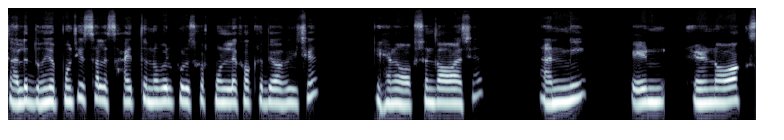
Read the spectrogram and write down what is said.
তাহলে দু হাজার পঁচিশ সালে সাহিত্য নোবেল পুরস্কার কোন লেখককে দেওয়া হয়েছে? এখানে অপশন দেওয়া আছে? অ্যান্নি এন, এরনওয়াক্স,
